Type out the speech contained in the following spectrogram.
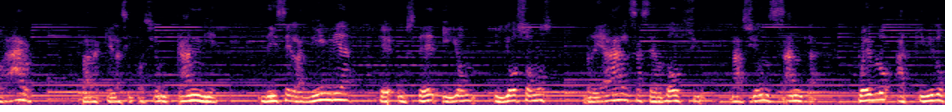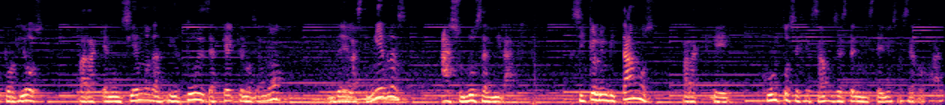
orar para que la situación cambie. Dice la Biblia que usted y yo y yo somos real sacerdocio, nación santa, pueblo adquirido por Dios, para que anunciemos las virtudes de aquel que nos llamó de las tinieblas a su luz admirable. Así que lo invitamos para que juntos ejerzamos este ministerio sacerdotal.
